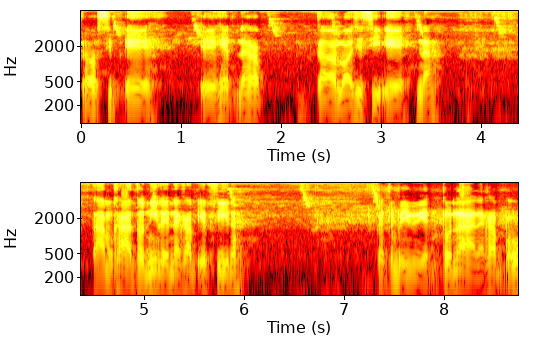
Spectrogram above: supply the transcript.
ก็ 10A AH นะครับก็100 cc A นะ ตามค่าตัวนี้เลยนะครับ FC นะ ก็จะมีเวทตัวหน้านะครับ โอ้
